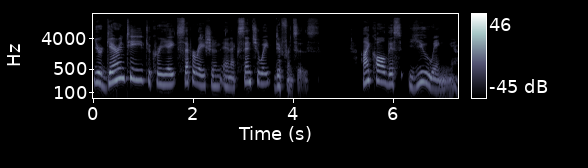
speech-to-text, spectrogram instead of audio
You're guaranteed to create separation and accentuate differences. I call this youing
